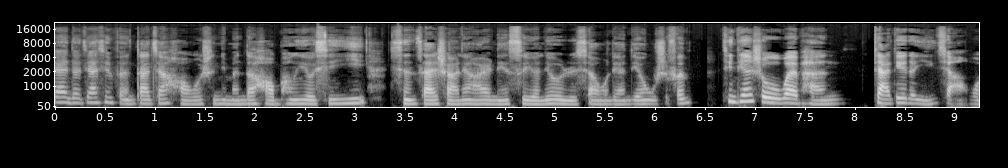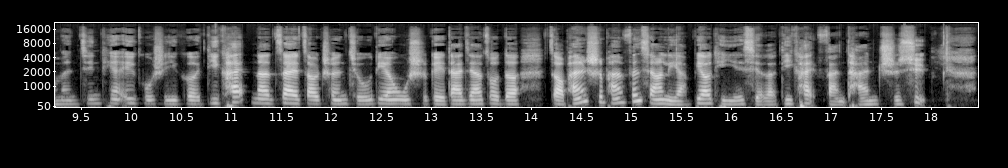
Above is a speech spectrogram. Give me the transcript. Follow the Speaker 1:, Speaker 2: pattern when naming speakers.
Speaker 1: 亲爱的嘉兴粉，大家好，我是你们的好朋友新一。现在是二零二二年四月六日下午两点五十分。今天受外盘下跌的影响，我们今天 A 股是一个低开。那在早晨九点五十给大家做的早盘实盘分享里啊，标题也写了低开反弹持续。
